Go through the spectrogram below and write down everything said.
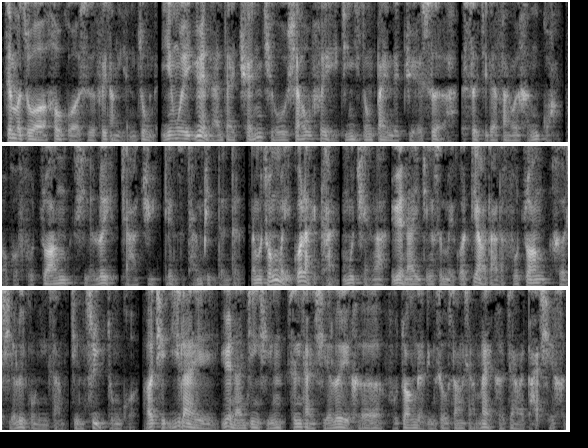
这么做后果是非常严重的，因为越南在全球消费经济中扮演的角色啊，涉及的范围很广，包括服装、鞋类、家具、电子产品等等。那么从美国来看，目前啊，越南已经是美国第二大的服装和鞋类供应商，仅次于中国，而且依赖越南进行生产鞋类和服装的零售商，像耐克这样的大企业很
